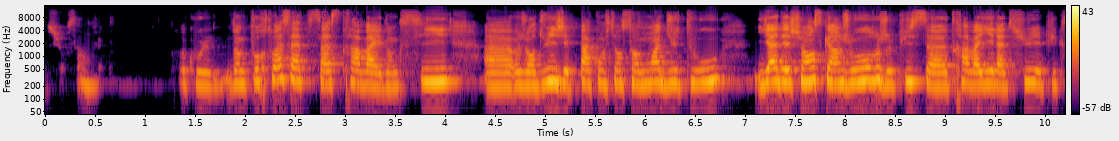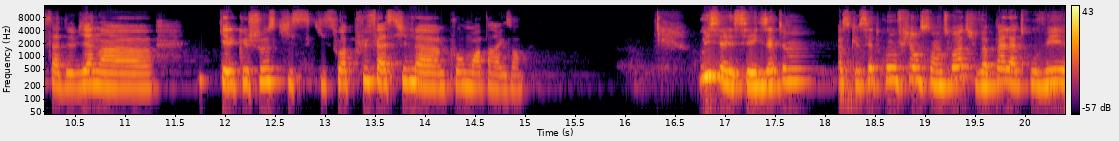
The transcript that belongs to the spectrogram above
sur ça en fait. Trop cool. Donc pour toi, ça, ça se travaille. Donc si euh, aujourd'hui j'ai pas confiance en moi du tout, il y a des chances qu'un jour je puisse euh, travailler là-dessus et puis que ça devienne euh, quelque chose qui, qui, soit plus facile euh, pour moi, par exemple. Oui, c'est exactement parce que cette confiance en toi, tu vas pas la trouver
